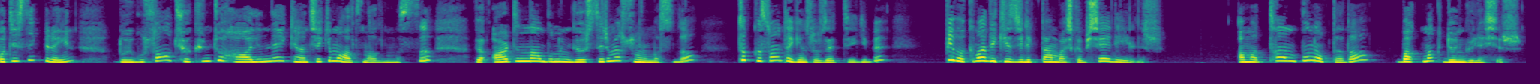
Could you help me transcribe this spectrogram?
Otistik bireyin duygusal çöküntü halindeyken çekim altına alınması ve ardından bunun gösterime sunulması da tıpkı Sontag'in söz ettiği gibi bir bakıma dikizcilikten başka bir şey değildir. Ama tam bu noktada bakmak döngüleşir.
